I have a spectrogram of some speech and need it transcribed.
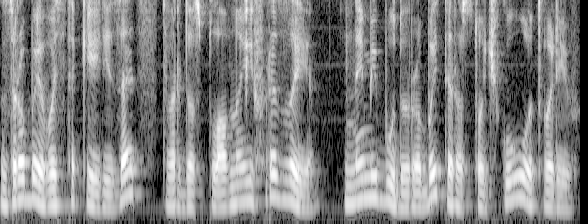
Зробив ось такий різець з твердосплавної фрези. Ним і буду робити розточку отворів.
